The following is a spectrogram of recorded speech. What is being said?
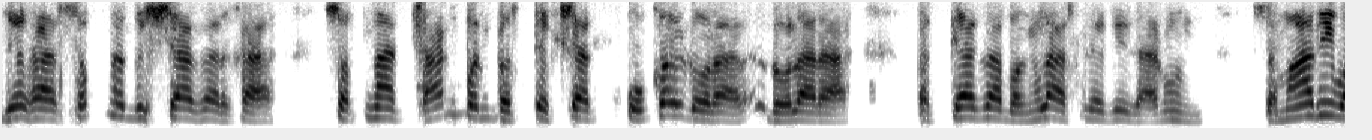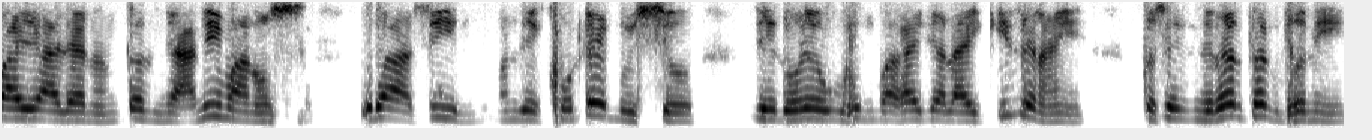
जग हा स्वप्न दृश्यासारखा स्वप्नात छान पण प्रत्यक्षात पोकळ डोला डोलारा पत्त्याचा बंगला असल्याचे जाणून समाधी वाई आल्यानंतर ज्ञानी माणूस उदासीन म्हणजे खोटे दृश्य जे डोळे उघडून बघायच्या लायकीचे नाही तसेच निरर्थक ध्वनी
